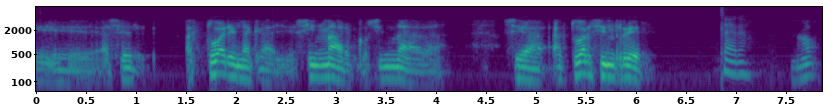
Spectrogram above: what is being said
eh, hacer, actuar en la calle, sin marco, sin nada, o sea, actuar sin red, Claro. ¿no?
